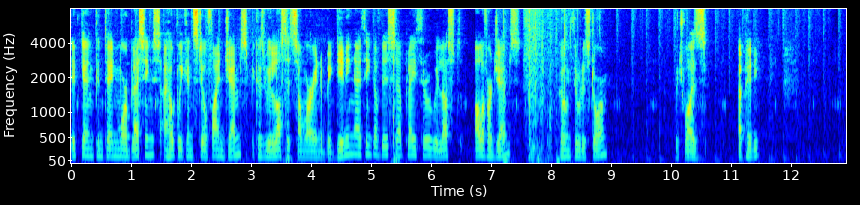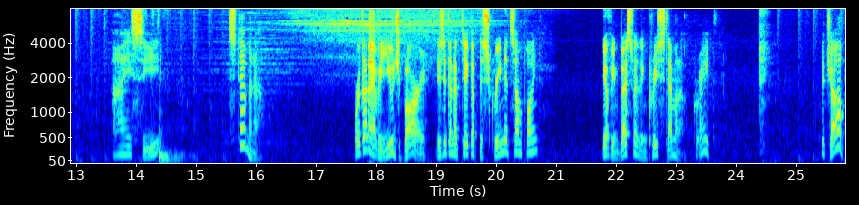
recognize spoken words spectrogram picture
it can contain more blessings. I hope we can still find gems. Because we lost it somewhere in the beginning I think of this uh, playthrough. We lost all of our gems. Going through the storm. Which was a pity. I see stamina. We're gonna have a huge bar. Is it gonna take up the screen at some point? You have been blessed with increased stamina. Great. Good job.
